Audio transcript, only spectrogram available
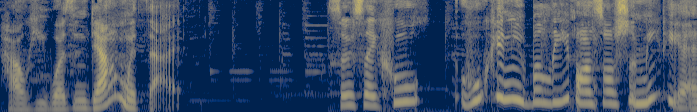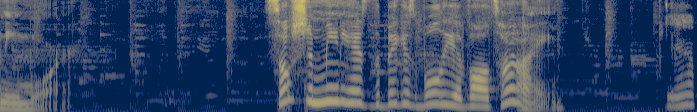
how he wasn't down with that. So it's like who who can you believe on social media anymore? Social media is the biggest bully of all time. Yep.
